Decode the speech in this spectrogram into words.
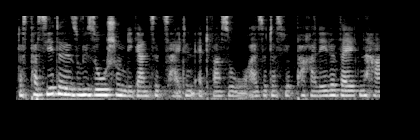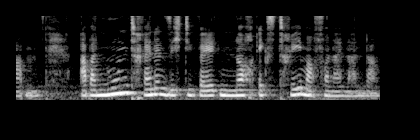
Das passierte sowieso schon die ganze Zeit in etwa so, also dass wir parallele Welten haben. Aber nun trennen sich die Welten noch extremer voneinander.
